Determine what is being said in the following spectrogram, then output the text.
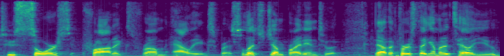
to source products from AliExpress. So let's jump right into it. Now the first thing I'm going to tell you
